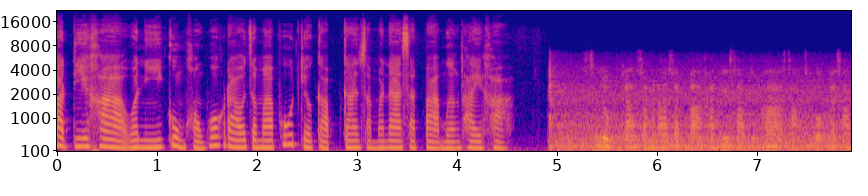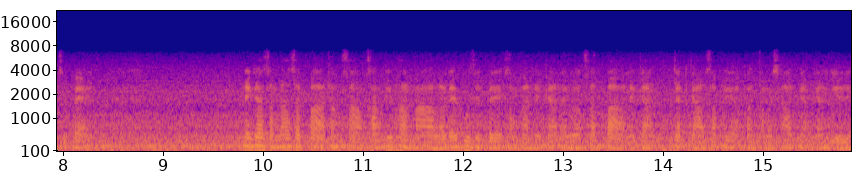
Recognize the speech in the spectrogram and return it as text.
วัสดีค่ะ วันนี้กลุ่มของพวกเราจะมาพูดเกี่ยวกับการสัมมนาสัตว์ป่าเมืองไทยค่ะ สรุปการสัมมนาสัตว์ป่าครั้งที่ 35 36 และ 38 ในการสัมมนาสัตว์ป่าทั้ง 3 ครั้งที่ผ่านมา เราได้พูดถึงประเด็นสำคัญในการอนุรักษ์สัตว์ป่าและการจัดการทรัพยากรธรรมชาติอย่างยั่งยืน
